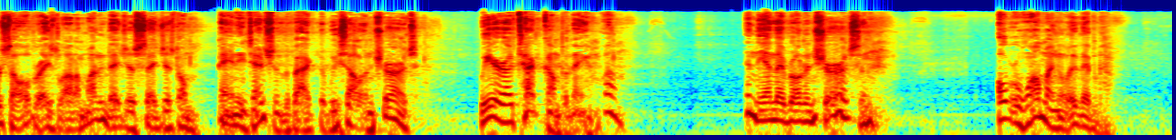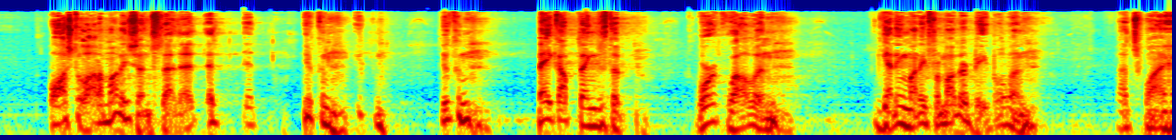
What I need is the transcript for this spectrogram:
or so raised a lot of money. They just say, just don't pay any attention to the fact that we sell insurance. We are a tech company. Well, in the end, they wrote insurance, and overwhelmingly, they've lost a lot of money since then. It, it, it, you, can, you, can, you can make up things that work well in getting money from other people, and that's why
